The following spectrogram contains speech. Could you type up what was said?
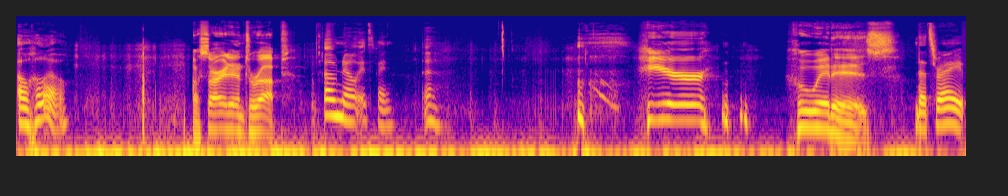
Oh, hello. Oh, sorry to interrupt. Oh, no, it's fine. Uh, Hear who it is. that's right.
